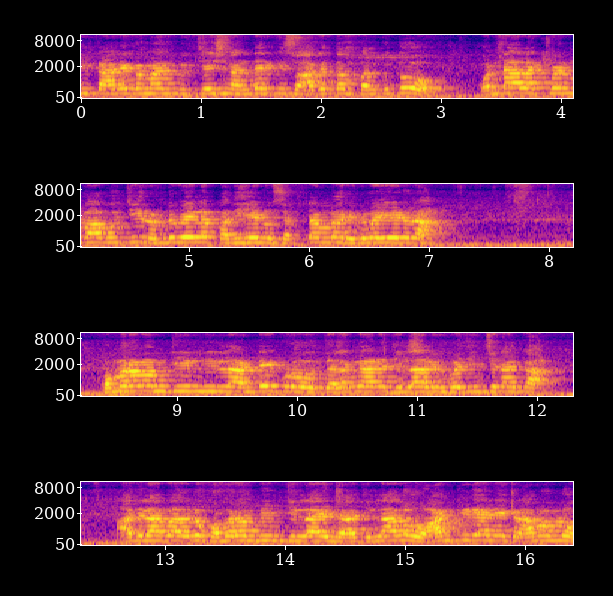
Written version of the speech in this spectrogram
ఈ కార్యక్రమానికి ఇచ్చేసిన అందరికీ స్వాగతం పలుకుతూ కొండా లక్ష్మణ్ బాబూజీ రెండు వేల పదిహేను సెప్టెంబర్ ఇరవై ఏడున కొమరవం జిల్లా అంటే ఇప్పుడు తెలంగాణ జిల్లాలు విభజించినాక ఆదిలాబాద్లో కొమరం భీం జిల్లా అయింది. ఆ జిల్లాలో వాంకిడి అనే గ్రామంలో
